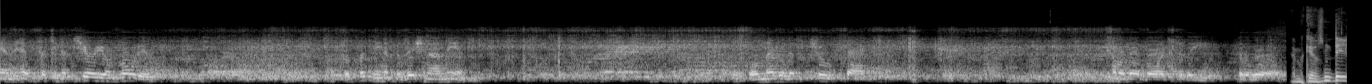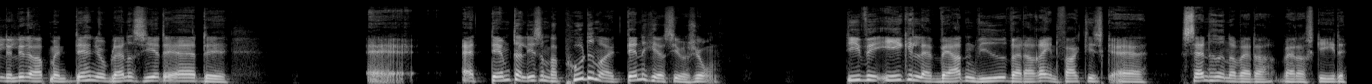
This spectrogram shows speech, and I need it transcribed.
and have such a material motive for putting me in a position I'm in will never let the true facts come above board to the, to the world. Ja, man kan jo sådan dele det lidt op, men det han jo blandt andet siger, det er, at, øh, at dem, der ligesom har puttet mig i denne her situation, de vil ikke lade verden vide, hvad der rent faktisk er sandheden og hvad der, hvad der skete.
